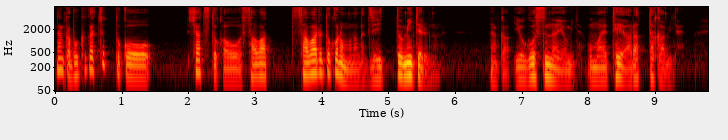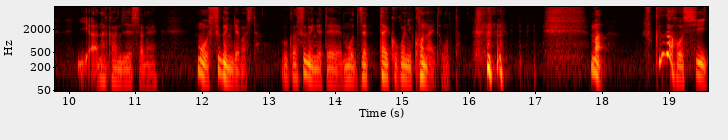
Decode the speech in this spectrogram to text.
なんか僕がちょっとこうシャツとかを触触るところもなんかじっと見てるのね。なんか汚すなよみたいな。お前手洗ったかみたいな。嫌な感じでしたね。もうすぐに出ました。僕はすぐに出てもう絶対ここに来ないと思った。まあ服が欲しいっ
